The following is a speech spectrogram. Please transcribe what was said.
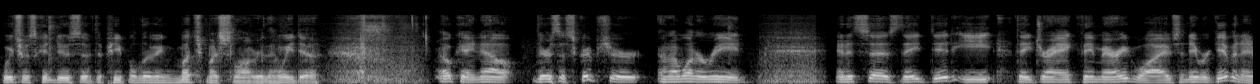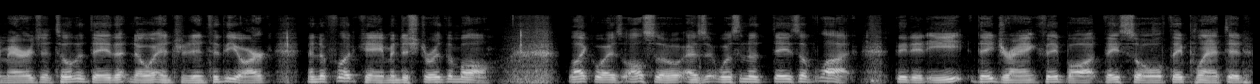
which was conducive to people living much, much longer than we do. Okay, now there's a scripture, and I want to read and it says, They did eat, they drank, they married wives, and they were given in marriage until the day that Noah entered into the ark, and the flood came and destroyed them all. Likewise, also, as it was in the days of Lot, they did eat, they drank, they bought, they sold, they planted,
